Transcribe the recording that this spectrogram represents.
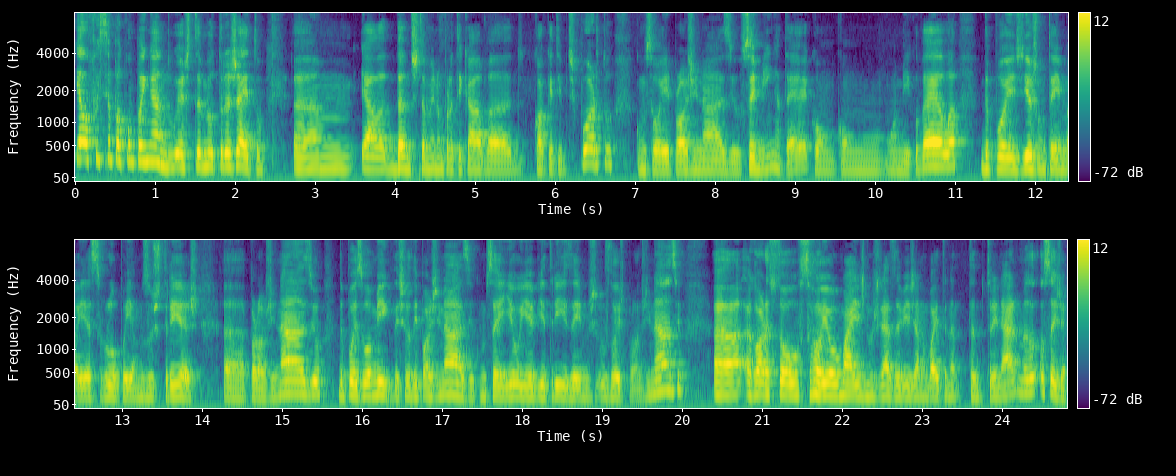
e ela foi sempre acompanhando este meu trajeto. Um, ela antes também não praticava qualquer tipo de desporto, começou a ir para o ginásio sem mim até, com, com um amigo dela. Depois eu juntei-me a esse grupo, íamos os três uh, para o ginásio. Depois o amigo deixou de ir para o ginásio, comecei eu e a Beatriz a irmos os dois para o ginásio. Uh, agora estou só eu mais no ginásio, a Bia já não vai tanto treinar, mas ou seja,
